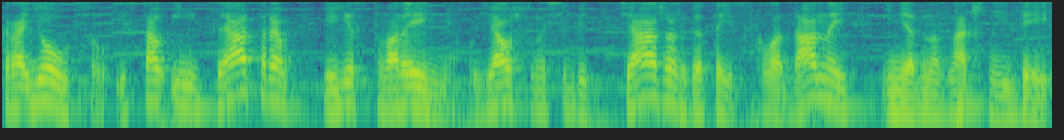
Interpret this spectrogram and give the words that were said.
краёўцаў і стаў ініцыятарам яе стварэння, узяўшы на сябе цяжар гэтай складанай і неадназначнай ідэі.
